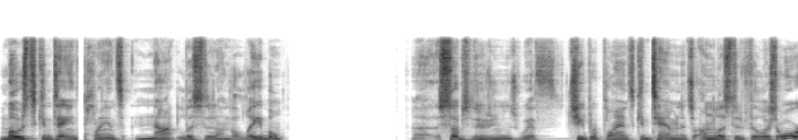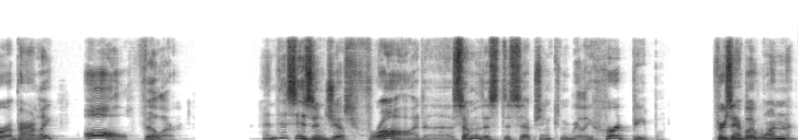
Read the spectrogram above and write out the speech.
Most contained plants not listed on the label, uh, substitutions with cheaper plants, contaminants, unlisted fillers, or apparently all filler. And this isn't just fraud. Uh, some of this deception can really hurt people. For example, one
